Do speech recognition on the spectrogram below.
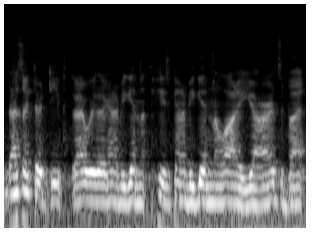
That's like their deep threat where they're gonna be getting. He's gonna be getting a lot of yards, but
